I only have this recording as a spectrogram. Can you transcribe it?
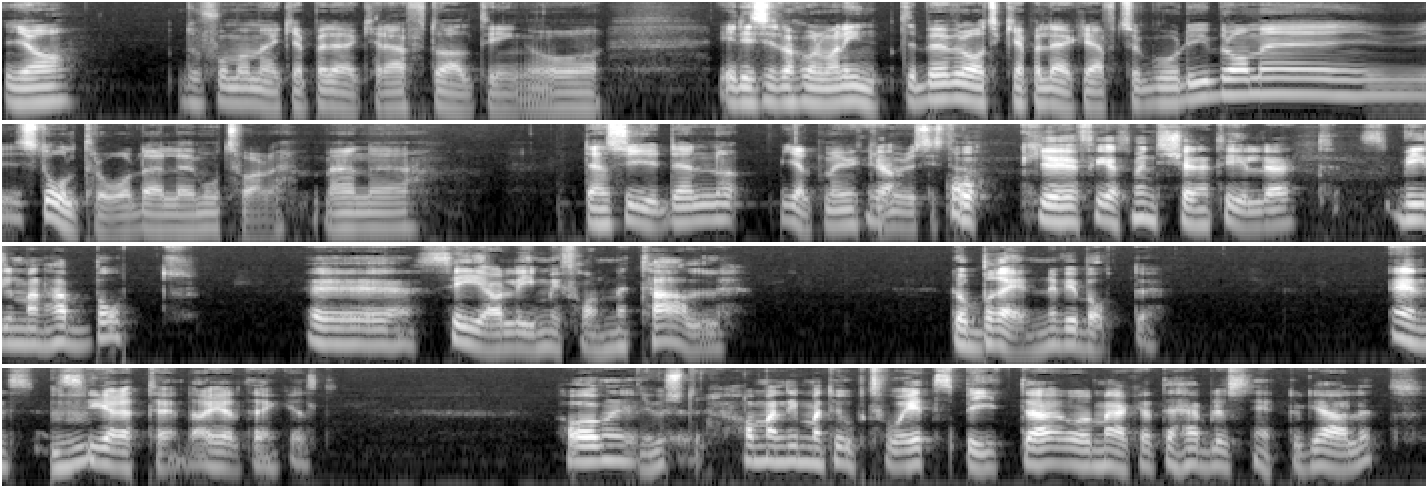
Ja, då får man med kapillärkraft och allting och är det situationer man inte behöver ha till kapillärkraft så går det ju bra med ståltråd eller motsvarande. Men eh, den, sy den hjälper mig mycket ja, med det sista. Och eh, för er som inte känner till det, vill man ha bort eh, CA-lim ifrån metall, då bränner vi bort det. En mm. cigarettändare helt enkelt. Har, har man limmat ihop två etsbitar och märker att det här blev snett och galet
